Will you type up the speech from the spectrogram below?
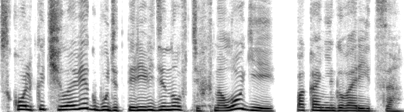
сколько человек будет переведено в технологии, пока не говорится.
